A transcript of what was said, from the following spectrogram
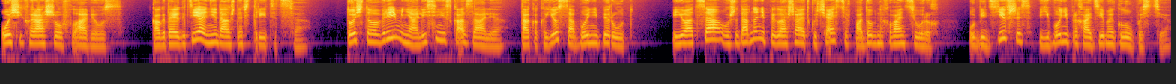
Очень хорошо, Флавиус. Когда и где они должны встретиться? Точного времени Алисе не сказали, так как ее с собой не берут. Ее отца уже давно не приглашают к участию в подобных авантюрах, убедившись в его непроходимой глупости.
